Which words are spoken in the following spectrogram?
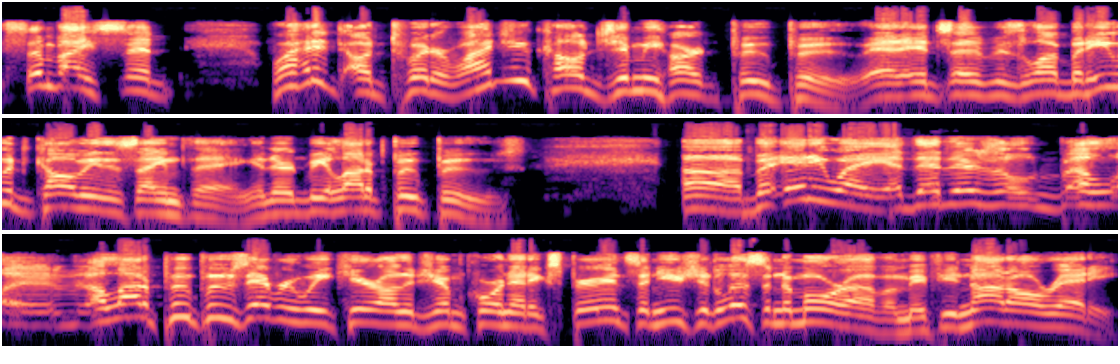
somebody said, why did on Twitter, why did you call Jimmy Hart poo poo? And it's a, it's a lot, but he would call me the same thing, and there'd be a lot of poo poos. Uh, but anyway, there's a, a, a lot of poo poos every week here on the Jim Cornette Experience, and you should listen to more of them if you're not already.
